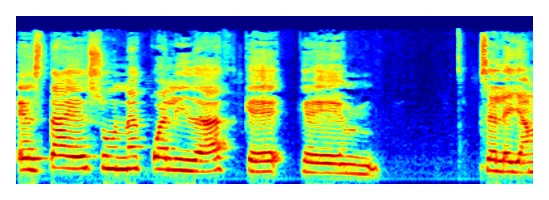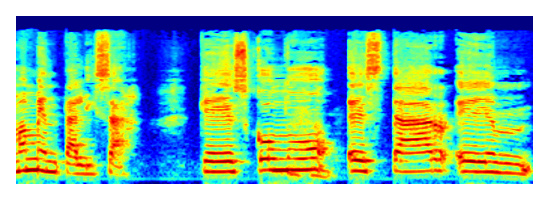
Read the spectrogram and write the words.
Esta es una cualidad que, que, mm, se le llama mentalizar, que es como estar em,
